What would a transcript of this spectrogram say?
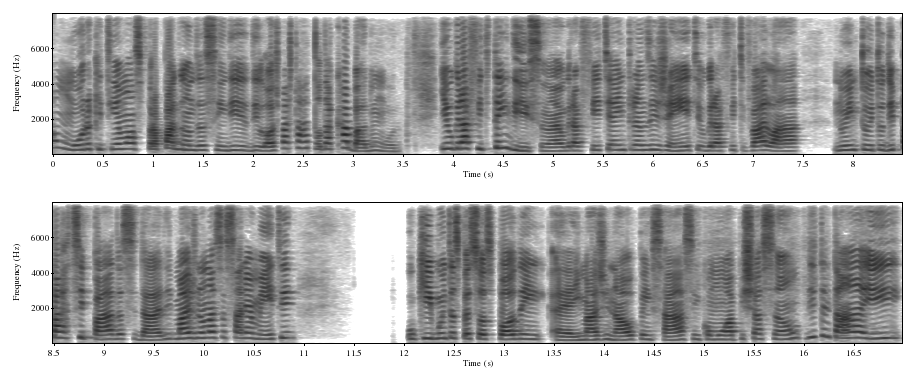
um muro que tinha umas propagandas, assim, de, de loja, mas tava todo acabado o muro. E o grafite tem disso, né? O grafite é intransigente, o grafite vai lá no intuito de participar da cidade, mas não necessariamente o que muitas pessoas podem é, imaginar ou pensar, assim, como uma pichação de tentar aí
